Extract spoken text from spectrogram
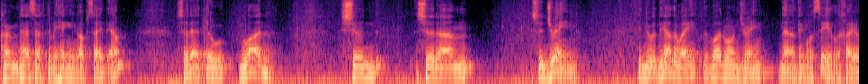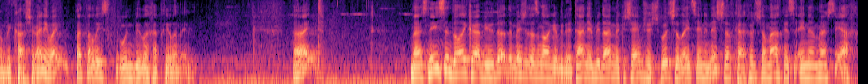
korban pesach to be hanging upside down, so that the blood should should um, should drain. If you do it the other way, the blood won't drain. Now I think we'll see. L'chayr will be kosher anyway, but at least it wouldn't be lechatchila maybe. All right. Rabbi Yehuda, the doesn't like Rabbi Yehuda. Tanya Rabbi Yehuda mekashem inishav kachut shal machis eina.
